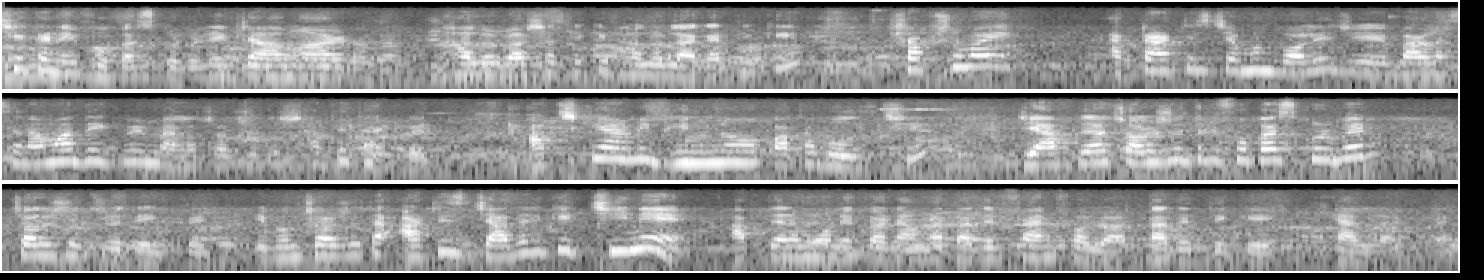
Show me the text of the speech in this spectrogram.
সেখানেই ফোকাস করবেন। এটা আমার ভালোবাসা থেকে, ভালো লাগা থেকে। সবসময় একটা আর্টিস্ট যেমন বলে যে, বাংলা সিনেমা দেখবেন, মেলা চলচ্চিত্রের সাথে থাকবেন। আজকে আমি ভিন্ন কথা বলছি যে, আপনারা চলচ্চিত্রে ফোকাস করবেন চলচ্চিত্র দেখবেন এবং চলচ্চিত্র আর্টিস্ট যাদেরকে চিনে আপনারা মনে করেন আমরা তাদের ফ্যান ফলোয়ার তাদের দিকে খেয়াল রাখবেন।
